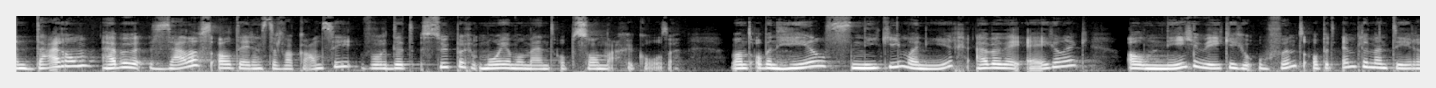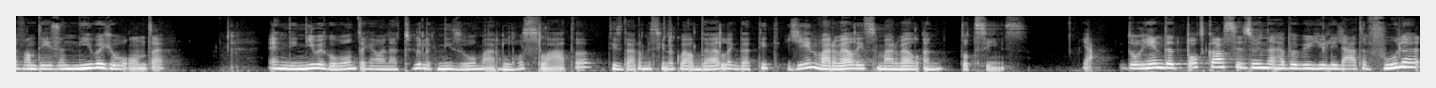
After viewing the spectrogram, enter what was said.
En daarom hebben we zelfs al tijdens de vakantie voor dit super mooie moment op zondag gekozen. Want op een heel sneaky manier hebben wij eigenlijk al negen weken geoefend op het implementeren van deze nieuwe gewoonte. En die nieuwe gewoonte gaan we natuurlijk niet zomaar loslaten. Het is daarom misschien ook wel duidelijk dat dit geen vaarwel is, maar wel een tot ziens. Doorheen dit podcastseizoen hebben we jullie laten voelen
